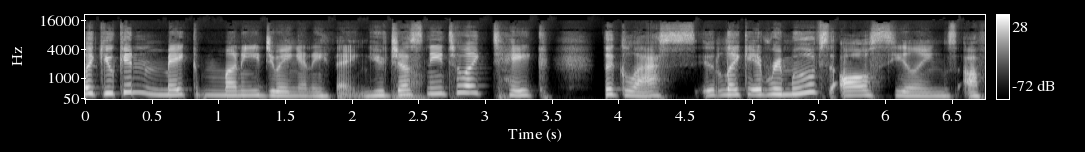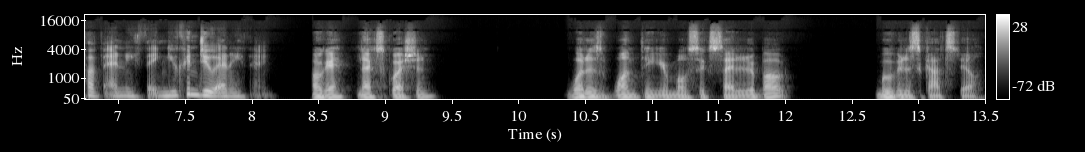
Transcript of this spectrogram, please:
Like you can make money doing anything. You just need to like take the glass, like it removes all ceilings off of anything. You can do anything. Okay, next question. What is one thing you're most excited about moving to Scottsdale?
